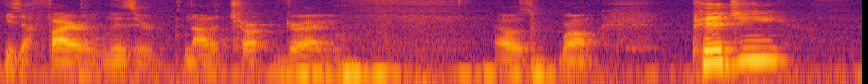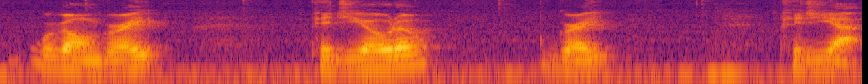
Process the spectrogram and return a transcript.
He's a fire lizard, not a char- dragon. That was wrong. Pidgey, we're going great. Pidgeotto, great. Pidgeot,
